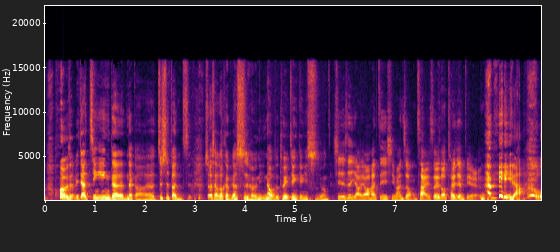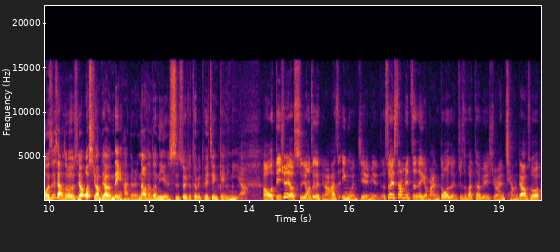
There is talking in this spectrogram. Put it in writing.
或者是比较精英的那个知识分子。所以我想说可能比较适合你，那我就推荐给你使用。其实是瑶瑶她自己喜欢这种菜，所以都推荐别人。屁啦，我是想说，我喜欢比较有内涵的人。那我想说你也是，所以就特别推荐给你啊。好，我的确有使用这个，然后它是英文界面的，所以上面真的有蛮多人，就是会特别喜欢强调说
